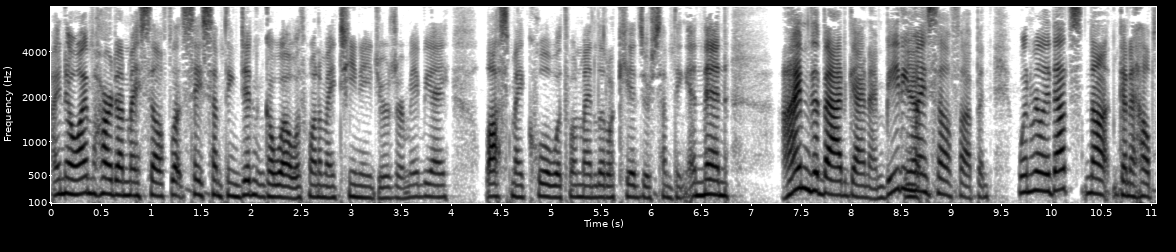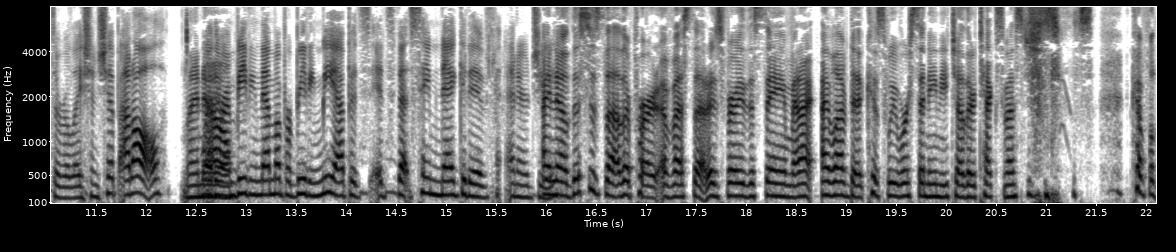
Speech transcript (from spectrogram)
I know I'm hard on myself. Let's say something didn't go well with one of my teenagers, or maybe I lost my cool with one of my little kids or something. And then I'm the bad guy and I'm beating Yep. myself up. And when really that's not going to help the relationship at all. I know. Whether I'm beating them up or beating me up, it's it's that same negative energy. I know this is the other part of us that is very the same, and I, I loved it because we were sending each other text messages a couple.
